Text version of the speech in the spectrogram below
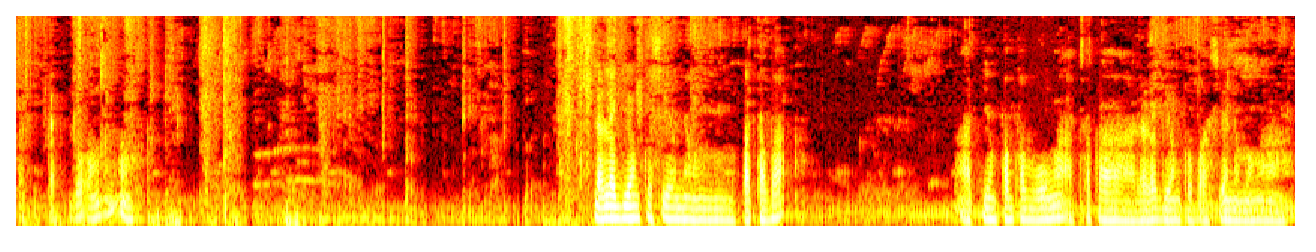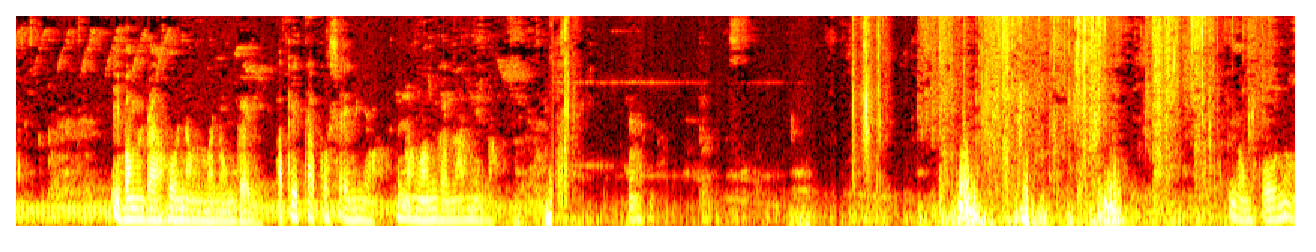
Kasi tatlo ang ano. Lalagyan ko siya ng pataba at yung pampabunga at saka lalagyan ko pa siya ng mga ibang dahon ng manunggay. Pakita ko sa inyo. Yun ang mangga namin. Oh. Yung puno.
